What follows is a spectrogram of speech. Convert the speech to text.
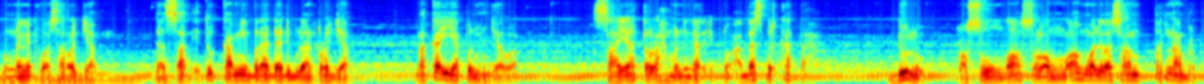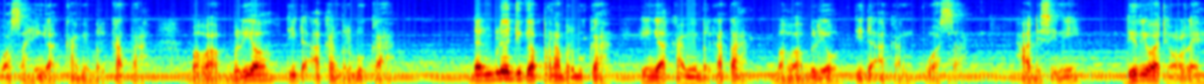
mengenai puasa Rojab, dan saat itu kami berada di bulan Rojab. Maka ia pun menjawab, saya telah mendengar Ibnu Abbas berkata, dulu Rasulullah Shallallahu Alaihi Wasallam pernah berpuasa hingga kami berkata bahwa beliau tidak akan berbuka, dan beliau juga pernah berbuka hingga kami berkata bahwa beliau tidak akan puasa. Hadis ini diriwayatkan oleh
